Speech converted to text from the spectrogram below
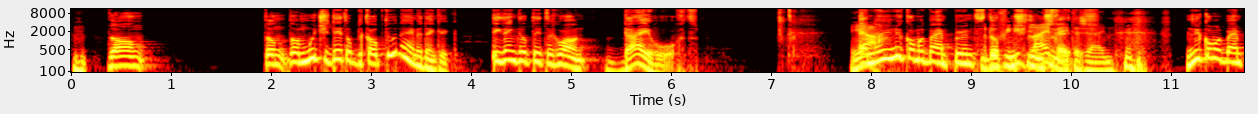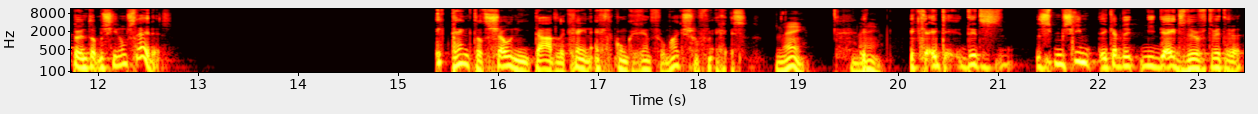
dan, dan, dan moet je dit op de koop toenemen, denk ik. Ik denk dat dit er gewoon bij hoort. Ja. En nu, nu kom ik bij een punt. dat hoef je niet blij mee te zijn. nu kom ik bij een punt dat misschien omstreden is. Ik denk dat Sony dadelijk geen echte concurrent voor Microsoft meer is. Nee. nee. Ik, ik, dit is, misschien, ik heb dit niet eens durven twitteren.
